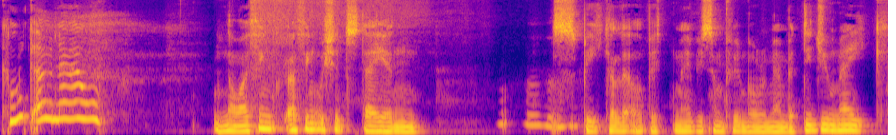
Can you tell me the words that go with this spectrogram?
can we go now? No, I think I think we should stay and speak a little bit. Maybe something we'll remember. Did you make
